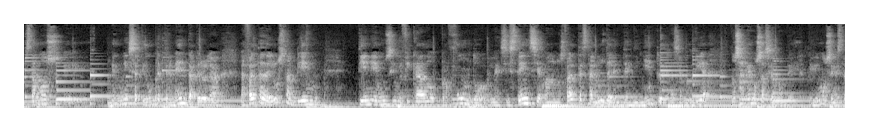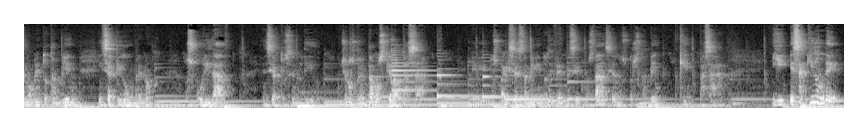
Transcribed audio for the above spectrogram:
estamos eh, en una incertidumbre tremenda, pero la, la falta de luz también tiene un significado profundo en la existencia. Cuando nos falta esta luz del entendimiento y de la sabiduría, no sabemos hacia dónde ir. Vivimos en este momento también incertidumbre, ¿no? Oscuridad, en cierto sentido. Muchos nos preguntamos qué va a pasar. Eh, los países están viviendo diferentes circunstancias, nosotros también. ¿Qué pasará? Y es aquí donde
